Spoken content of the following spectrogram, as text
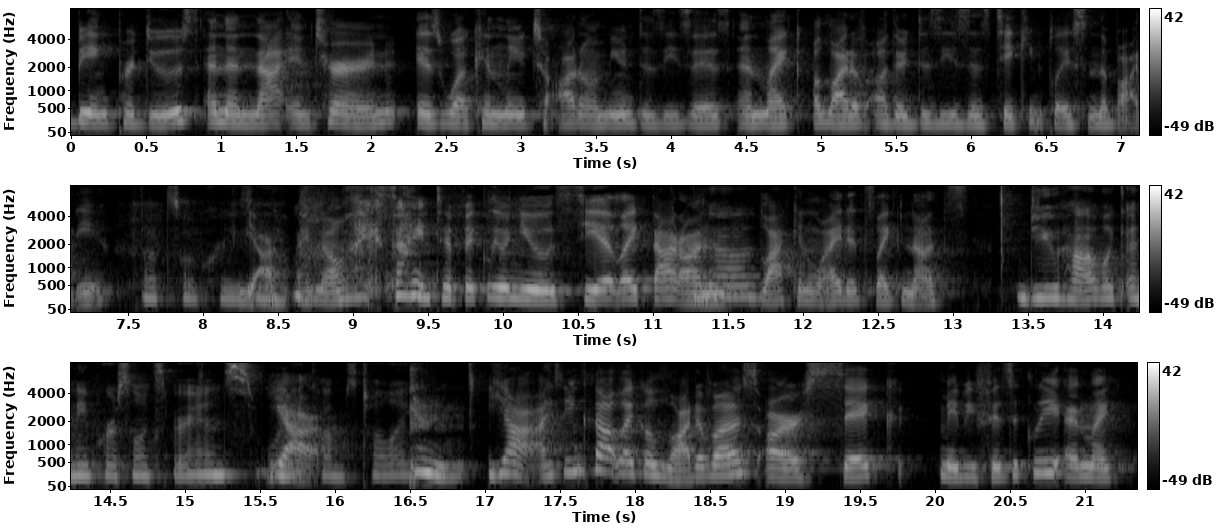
being produced and then that in turn is what can lead to autoimmune diseases and like a lot of other diseases taking place in the body that's so crazy yeah i know like scientifically when you see it like that on yeah. black and white it's like nuts do you have like any personal experience when yeah. it comes to like yeah i think that like a lot of us are sick maybe physically and like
